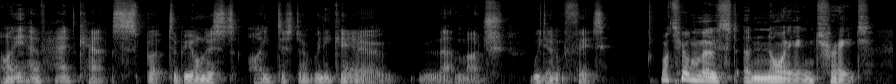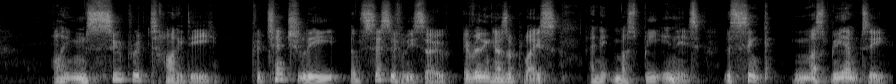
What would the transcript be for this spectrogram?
I have had cats, but to be honest, I just don't really care that much. We don't fit. What's your most annoying trait? I'm super tidy potentially obsessively so. Everything has a place and it must be in it. The sink must be empty.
